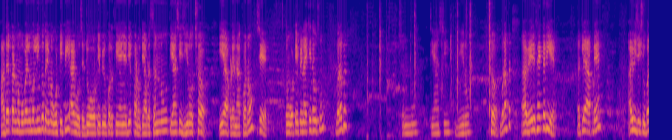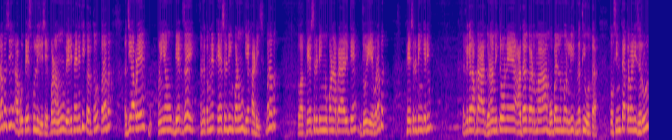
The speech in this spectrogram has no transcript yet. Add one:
Aadhaar card mobile number link તો એમાં ઓટીપી આવ્યો છે. જો ઓટીપી ઉપરથી અહીંયા ત્યાં આપણે સન્નું ત્યાંસી જીરો છ એ આપણે નાખવાનો છે. તો ઓટીપી નાખી દઉં છું, બરાબર? સન્નું ત્યાંસી જીરો છ, બરાબર? આ વેરીફાઈ કરીએ, એટલે આપણે આવી જઈશું, બરાબર છે? આપણું પેજ ખુલી જશે, પણ હું વેરીફાઈ નથી કરતો, બરાબર? હજી આપણે અહીંયા હું બેક જઈ અને તમને ફેસ રીડિંગ પણ હું દેખાડીશ, બરાબર? તો આ ફેસ રીડિંગ પણ આપણે આ રીતે જોઈએ, બરાબર? ફેસ રીડિંગ કર્યું એટલે આપણા ઘણા મિત્રોને આધાર કાર્ડમાં મોબાઈલ નંબર લિંક નથી હોતા, તો ચિંતા કરવાની જરૂર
